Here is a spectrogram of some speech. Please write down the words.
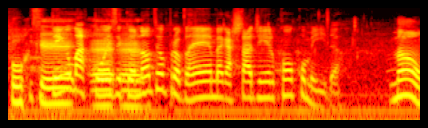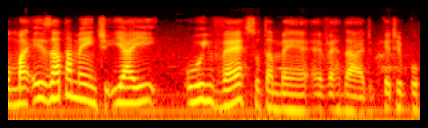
Porque tem uma coisa é, que é... eu não tenho problema é gastar dinheiro com comida. Não, mas exatamente. E aí o inverso também é, é verdade, porque tipo,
